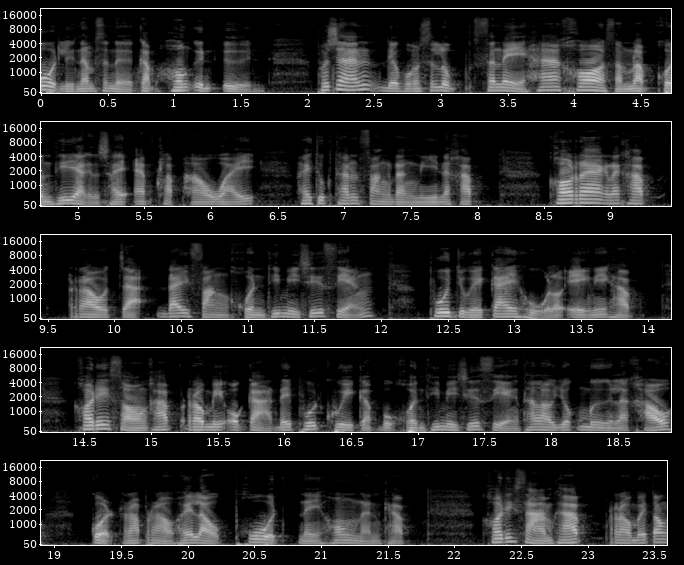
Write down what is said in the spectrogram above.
ูดหรือนำเสนอกับห้องอื่นๆ เพราะฉะนั้นเดี๋ยวผมสรุปเสน่ห์ 5 ข้อสำหรับคนที่อยากจะใช้แอป Clubhouse ไว้ให้ทุกท่านฟังดังนี้นะครับ ข้อแรกนะครับ เราจะได้ฟังคนที่มีชื่อเสียง พูดอยู่ใกล้ๆหูเราเองนี่ครับ ข้อที่ 2 ครับ เรามีโอกาสได้พูดคุยกับบุคคลที่มีชื่อเสียง ถ้าเรายกมือและเขากดรับเราให้เราพูดในห้องนั้นครับ ข้อที่ 3 ครับ เราไม่ต้อง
